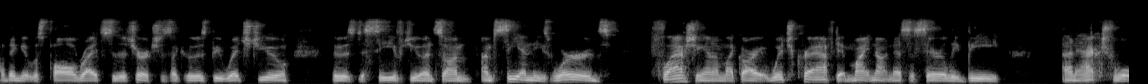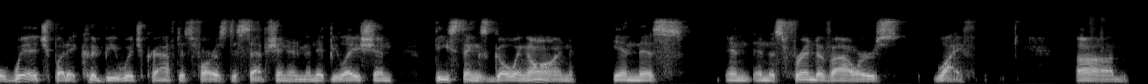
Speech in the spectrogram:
I think it was Paul writes to the church, it's like, who has bewitched you, who has deceived you. And so I'm, I'm seeing these words flashing and I'm like, all right, witchcraft, it might not necessarily be an actual witch, but it could be witchcraft as far as deception and manipulation, these things going on in this, in, in this friend of ours life. Um,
